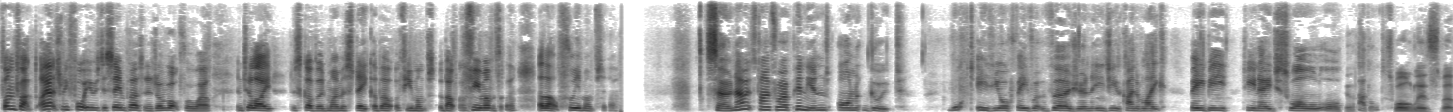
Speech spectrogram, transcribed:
Fun fact: I actually thought he was the same person as The Rock for a while until I discovered my mistake about a few months about a few months ago, about three months ago. So now it's time for our opinions on Groot. What is your favourite version, e.g., kind of like baby, teenage, swole, or Yeah. adult, Swole is the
